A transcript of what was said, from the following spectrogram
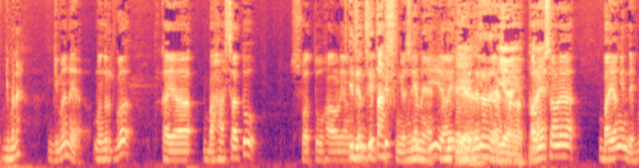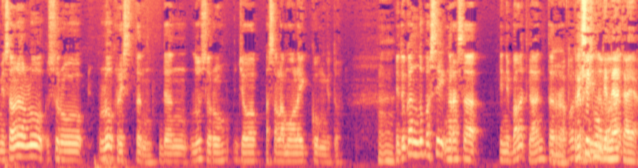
gimana gimana ya? Menurut gua kayak bahasa tuh suatu hal yang Identitas sensitif nggak sih? ya, Iya, lebih itu ke Iya, identitas ya. iya, Ah. iya. Kalau Makanya- misalnya bayangin deh, misalnya lu suruh lu Kristen dan lu suruh jawab assalamualaikum gitu, itu kan lu pasti ngerasa ini banget kan, ter apa? risih mungkin ya banget. kayak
